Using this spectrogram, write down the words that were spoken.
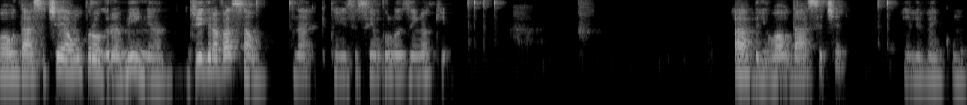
O Audacity é um programinha de gravação, né? Que tem esse símbolozinho aqui. Abre o Audacity, ele vem com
